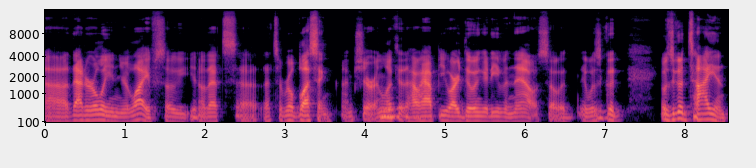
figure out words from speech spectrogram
uh, that early in your life. So you know that's uh, that's a real blessing, I'm sure. And look mm-hmm. at how happy you are doing it even now. So it, it was a good it was a good tie-in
